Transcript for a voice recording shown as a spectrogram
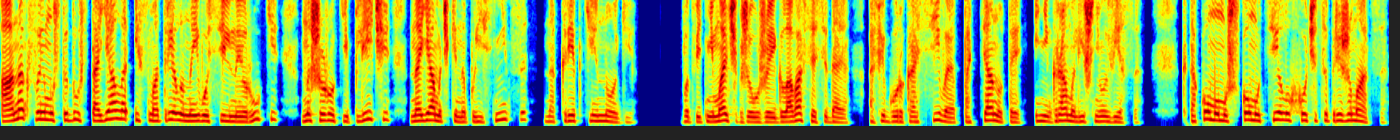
а она к своему стыду стояла и смотрела на его сильные руки, на широкие плечи, на ямочки на пояснице, на крепкие ноги. Вот ведь не мальчик же уже и голова вся седая, а фигура красивая, подтянутая и ни грамма лишнего веса. К такому мужскому телу хочется прижиматься.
